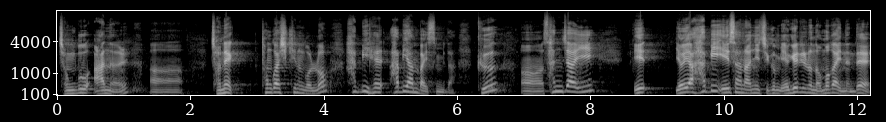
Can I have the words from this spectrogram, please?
정부 안을 어, 전액 통과시키는 걸로 합의해, 합의한 바 있습니다. 그 어, 산자의 예, 여야 합의 예산안이 지금 예결위로 넘어가 있는데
